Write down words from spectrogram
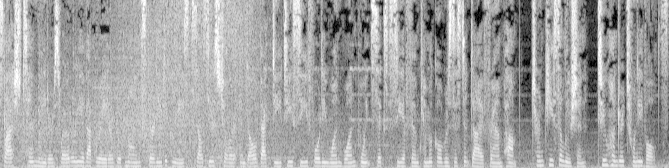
slash 10 liters rotary evaporator with minus 30 degrees Celsius chiller and ULVAC DTC 41 1.6 CFM chemical resistant diaphragm pump, turnkey solution, 220 volts.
